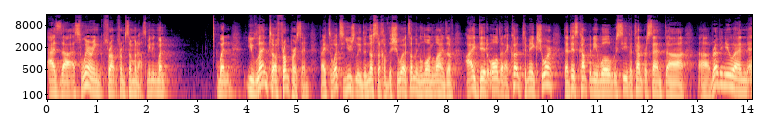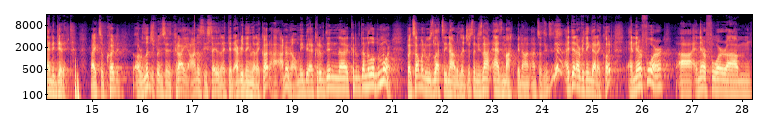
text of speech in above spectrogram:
as uh, swearing from, from someone else. Meaning when when you lend to a from person, right? So what's usually the nusach of the shua? It's something along the lines of, I did all that I could to make sure that this company will receive a 10% uh, uh, revenue and, and it didn't, right? So could a religious person say, could I honestly say that I did everything that I could? I, I don't know. Maybe I could have done, uh, could have done a little bit more. But someone who's, let's say, not religious and he's not as makbid on, on certain things, yeah, I did everything that I could. And therefore, uh, and therefore, um,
